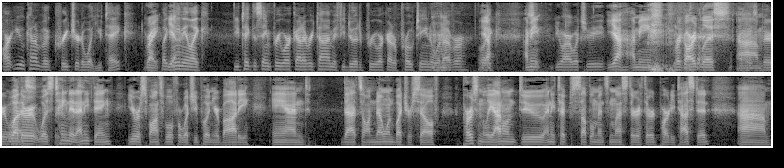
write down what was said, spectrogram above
aren't you kind of a creature to what you take? right, Like yeah. meaning like do you take the same pre-workout every time if you do it a pre-workout or protein or whatever? Mm-hmm. Yeah. Like I mean, You are what you eat. Yeah, I mean, regardless, um, whether it was tainted anything, you're responsible for what you put in your body, and that's on no one but yourself. Personally, I don't do any type of supplements unless they're third party tested. Um,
